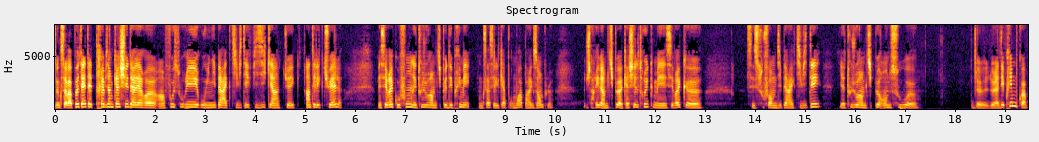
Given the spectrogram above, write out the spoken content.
donc ça va peut-être être très bien caché derrière euh, un faux sourire ou une hyperactivité physique et intellectuelle. Mais c'est vrai qu'au fond, on est toujours un petit peu déprimé. Donc ça, c'est le cas pour moi, par exemple. J'arrive un petit peu à cacher le truc, mais c'est vrai que c'est sous forme d'hyperactivité. Il y a toujours un petit peu en dessous euh, de, la déprime, quoi.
